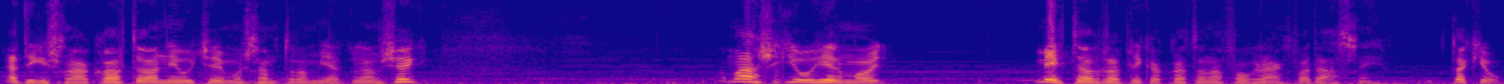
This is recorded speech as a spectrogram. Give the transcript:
eddig is meg akart ölni, úgyhogy most nem tudom mi a különbség. A másik jó hír, hogy még több replika katona fog ránk vadászni. Tök jó.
